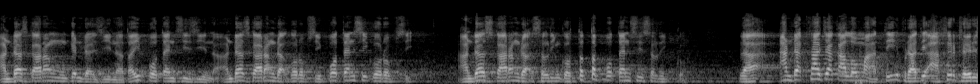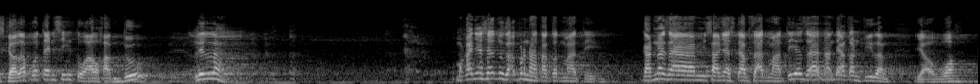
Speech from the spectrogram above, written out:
Anda sekarang mungkin tidak zina, tapi potensi zina. Anda sekarang tidak korupsi, potensi korupsi. Anda sekarang tidak selingkuh, tetap potensi selingkuh. Nah, Anda saja kalau mati berarti akhir dari segala potensi itu. Alhamdulillah. Makanya saya tuh nggak pernah takut mati karena saya misalnya setiap saat mati ya saya nanti akan bilang, ya Allah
